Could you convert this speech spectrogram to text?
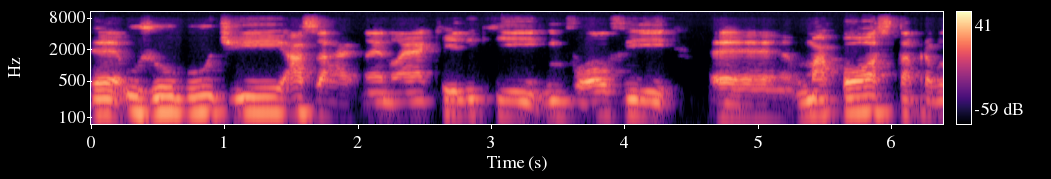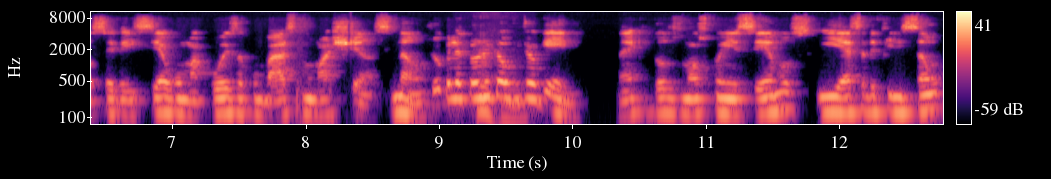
é o jogo de azar, né, não é aquele que envolve uma aposta para você vencer alguma coisa com base numa chance. Não, o jogo eletrônico uhum. é o uhum. videogame né, que todos nós conhecemos, e essa definição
